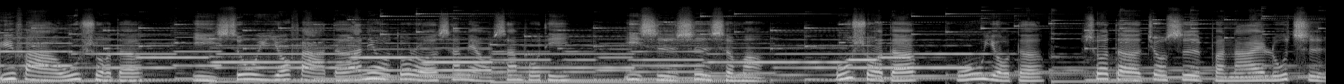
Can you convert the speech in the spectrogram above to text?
于法无所得，以实无有法得阿耨多罗三藐三菩提。意思是什么？无所得，无有得，说的就是本来如此，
